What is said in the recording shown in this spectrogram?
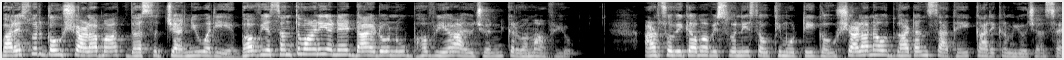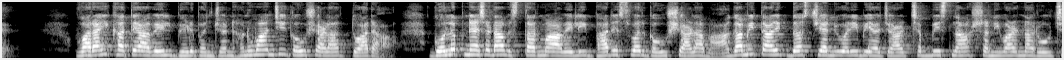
બારેશ્વર ગૌશાળામાં દસ જાન્યુઆરીએ ભવ્ય સંતવાણી અને ડાયરોનું ભવ્ય આયોજન કરવામાં આવ્યું. આઠસો વીઘામાં વિશ્વની સૌથી મોટી ગૌશાળાના ઉદ્ઘાટન સાથે કાર્યક્રમ યોજાશે. વારાહી ખાતે આવેલ ભીડભંજન હનુમાનજી ગૌશાળા દ્વારા ગોલપ નેસડા વિસ્તારમાં આવેલી ભારેશ્વર ગૌશાળામાં આગામી તારીખ દસ જાન્યુઆરી બે હજાર છવ્વીસના શનિવારના રોજ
